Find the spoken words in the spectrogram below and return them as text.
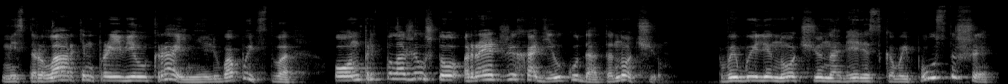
Мистер Ларкин проявил крайнее любопытство. Он предположил, что Реджи ходил куда-то ночью. «Вы были ночью на вересковой пустоши?»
